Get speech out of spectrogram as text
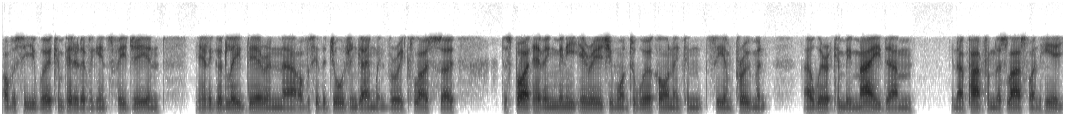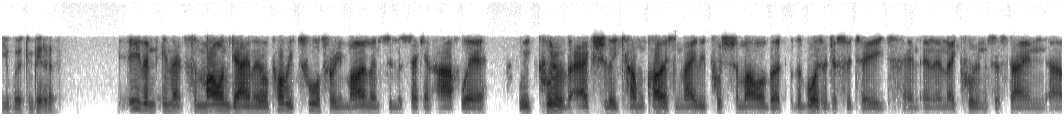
Obviously, you were competitive against Fiji, and you had a good lead there. And uh, obviously, the Georgian game went very close. So, despite having many areas you want to work on and can see improvement uh, where it can be made, um, you know, apart from this last one here, you were competitive. Even in that Samoan game, there were probably two or three moments in the second half where we could have actually come close and maybe pushed Samoa, but the boys were just fatigued and, and, and they couldn't sustain uh,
